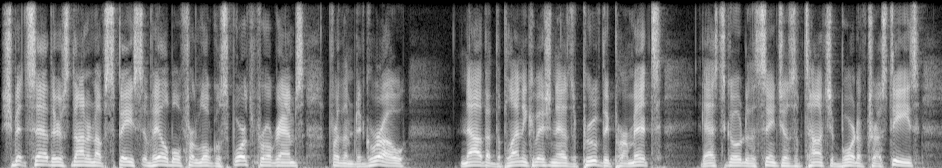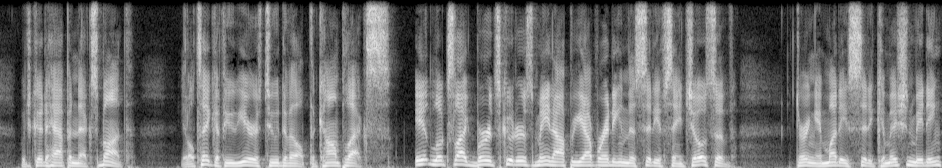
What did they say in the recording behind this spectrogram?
Schmidt said there's not enough space available for local sports programs for them to grow. Now that the Planning Commission has approved the permit, it has to go to the St. Joseph Township Board of Trustees, which could happen next month. It'll take a few years to develop the complex. It looks like Bird scooters may not be operating in the city of St. Joseph. During a Monday City Commission meeting,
